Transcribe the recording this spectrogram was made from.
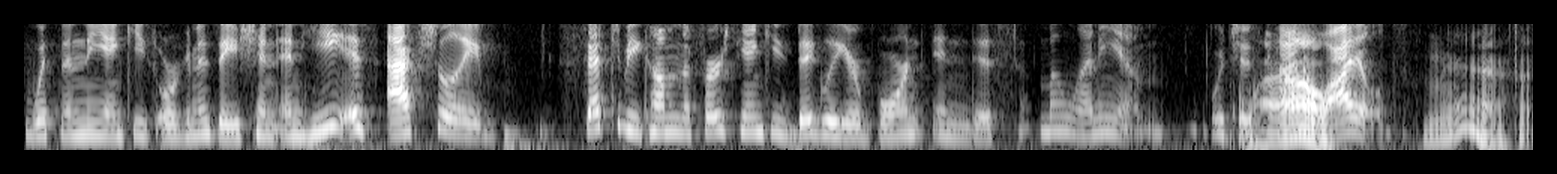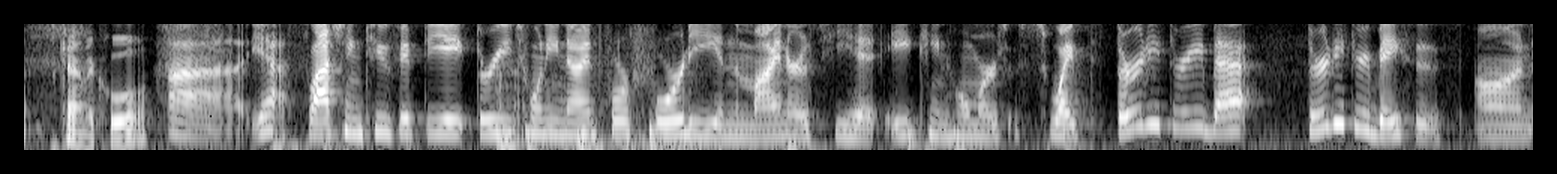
within the Yankees organization, and he is actually set to become the first Yankees big leaguer born in this millennium, which is kind of wild. Yeah, that's kind of cool. Uh, yeah, slashing 258, 329, 440 in the minors. He hit 18 homers, swiped 33 bat, 33 bases on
